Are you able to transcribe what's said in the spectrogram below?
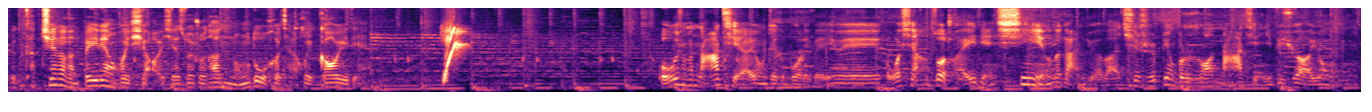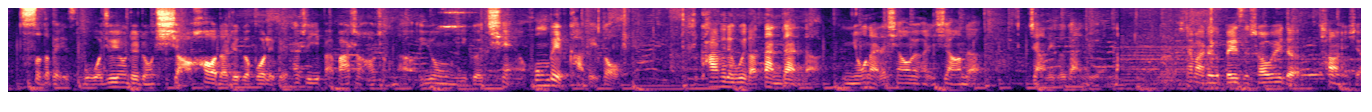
这个卡布奇诺的杯量会小一些，所以说它浓度喝起来会高一点。我为什么拿铁用这个玻璃杯？因为我想做出来一点新颖的感觉吧。其实并不是说拿铁你必须要用瓷的杯子，我就用这种小号的这个玻璃杯，它是一百八十毫升的，用一个浅烘焙的咖啡豆，就是咖啡的味道淡淡的，牛奶的香味很香的这样的一个感觉。先把这个杯子稍微的烫一下，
